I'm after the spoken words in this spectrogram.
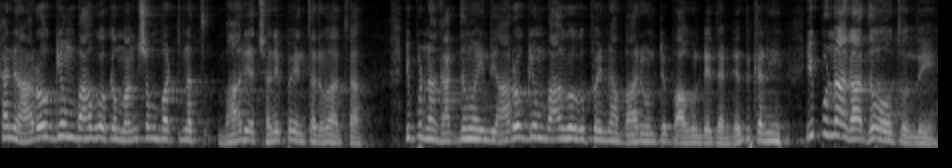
కానీ ఆరోగ్యం బాగోక మంచం పట్టిన భార్య చనిపోయిన తర్వాత ఇప్పుడు నాకు అర్థమైంది ఆరోగ్యం బాగోకపోయి నా భార్య ఉంటే బాగుండేదండి. ఎందుకని? ఇప్పుడు నాకు అర్థమవుతుంది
